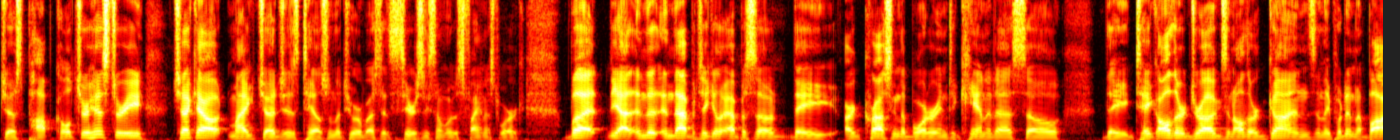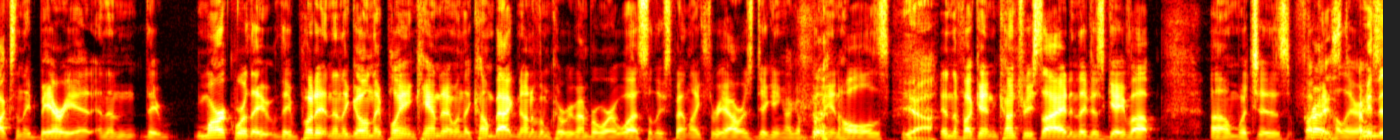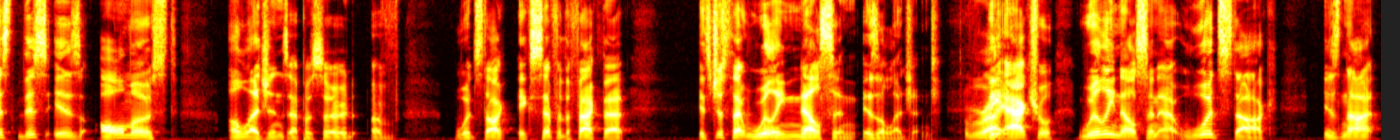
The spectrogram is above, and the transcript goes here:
just pop culture history, check out Mike Judge's Tales from the Tour Bus. It's seriously some of his finest work. But yeah, in the in that particular episode, they are crossing the border into Canada, so they take all their drugs and all their guns and they put it in a box and they bury it and then they mark where they, they put it and then they go and they play in Canada and when they come back none of them could remember where it was so they spent like three hours digging like a billion holes Yeah. in the fucking countryside and they just gave up um, which is fucking Christ. hilarious I mean, this this is almost a Legends episode of Woodstock, except for the fact that it's just that Willie Nelson is a legend. Right. The actual Willie Nelson at Woodstock is not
